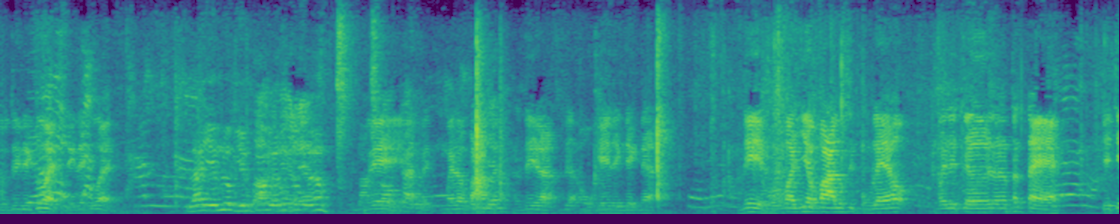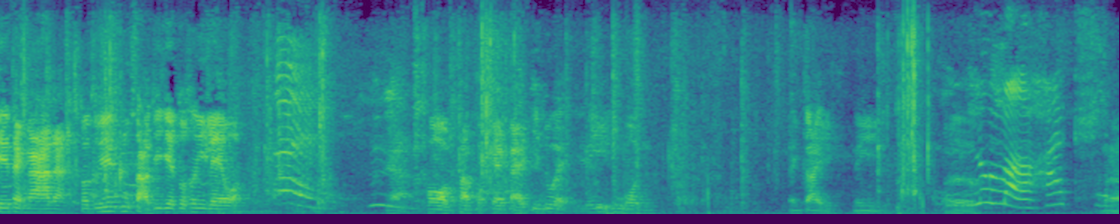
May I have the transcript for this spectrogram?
ดูเด็กๆด้วยเด็กๆด้วยแล้วยืมลูกยืมกล้องเดี๋ยวลูกเร็วนี่ไม่ไม่ต้องบังนี่แหละโอเคเด็กๆเนี่ยนี่ผมมาเยี่ยมบ้านลูกศิษย์ผมแล้ว ไม่ได้เจอตั้งแต่เจเจแต่งงานอะ ตอนนี้ลูกสาวเจเจตัวเท่านี้แล้วอะเนี่ยพ่อทำกับแกงไก่ให้กินด้วย นี่ทุกคนแกงไก่นี่เออลูกหมาให้มา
